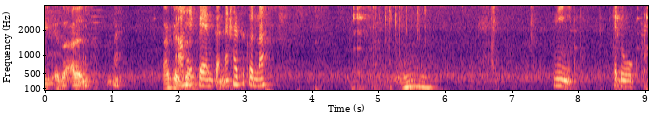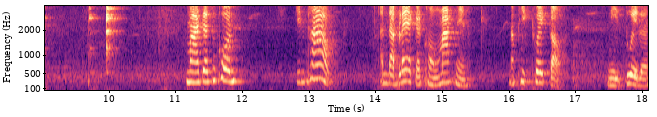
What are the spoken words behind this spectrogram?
ich esse alles. เอาให้ Dankeschön. แฟนก่อนนะคะทุกคนเนาะนี่ กระดูก มาจ้ะทุกคน กินข้าว อันดับแรกกับของมากเนี่ยน้ำพริกถ้วยเก่า นี่ต้วยเลย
